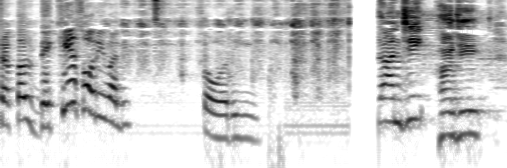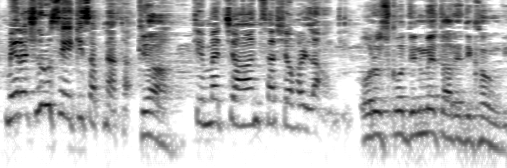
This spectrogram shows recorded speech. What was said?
शक्ल देखी है सॉरी वाली? सॉरी। जान जी हाँ जी। मेरा शुरू से एक ही सपना था क्या? कि मैं चाँद सा शोहर लाऊँगी। और उसको दिन में तारे दिखाऊँगी।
